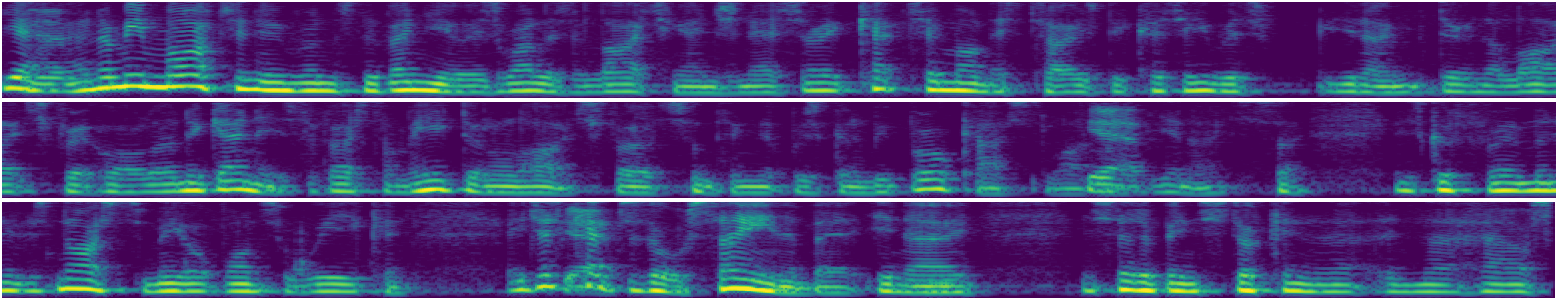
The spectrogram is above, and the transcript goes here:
yeah, Yeah. and I mean Martin, who runs the venue as well as a lighting engineer, so it kept him on his toes because he was, you know, doing the lights for it all. And again, it's the first time he'd done lights for something that was going to be broadcast like Yeah. that, you know. So it was good for him, and it was nice to meet up once a week, and it just Yeah. kept us all sane a bit, you know. Instead of being stuck in the in the house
